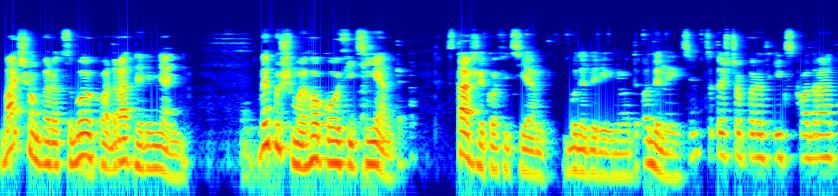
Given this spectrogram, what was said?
Бачимо перед собою квадратне рівняння. Випишемо його коефіцієнти. Старший коефіцієнт буде дорівнювати одиниці, це те, що перед х квадрат.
